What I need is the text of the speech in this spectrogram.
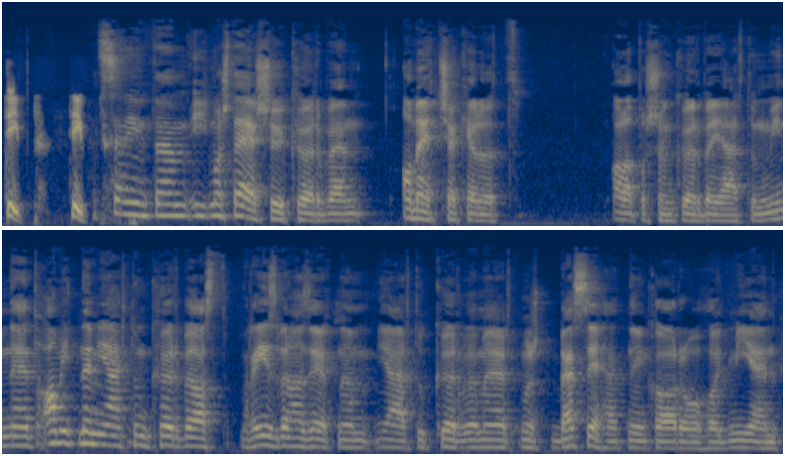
Tipp, tipp. Szerintem így most első körben, a meccsek előtt alaposan körbe jártunk mindent. Amit nem jártunk körbe, azt részben azért nem jártuk körbe, mert most beszélhetnénk arról, hogy milyen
